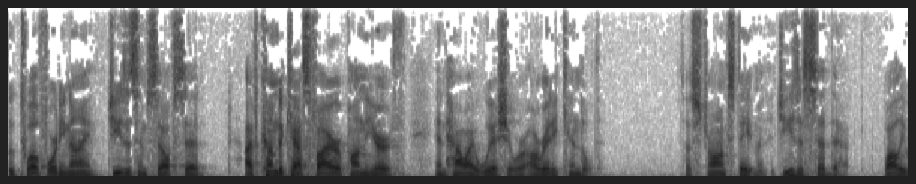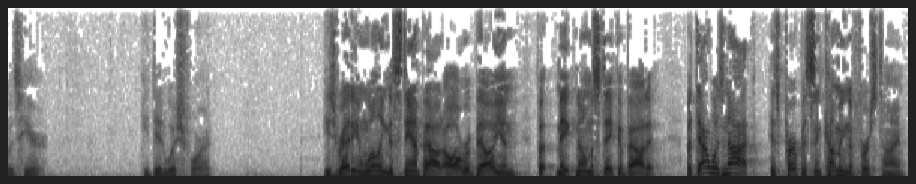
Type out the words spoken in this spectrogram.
Luke 12:49 Jesus himself said, I've come to cast fire upon the earth, and how I wish it were already kindled. It's a strong statement. Jesus said that while he was here. He did wish for it. He's ready and willing to stamp out all rebellion, but make no mistake about it. But that was not his purpose in coming the first time.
